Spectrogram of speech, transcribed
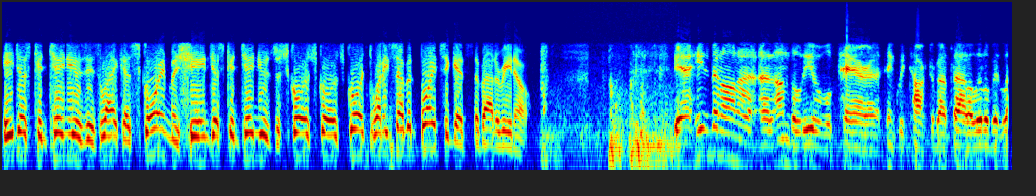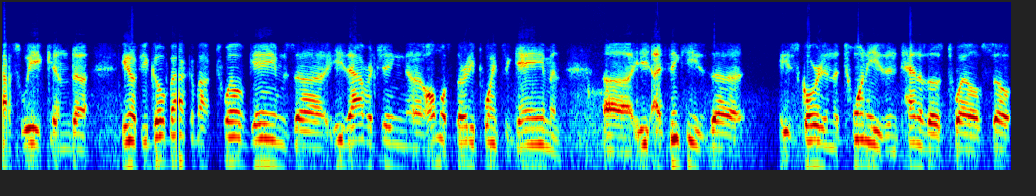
he just continues. He's like a scoring machine. Just continues to score, score, score. Twenty-seven points against the Reno. Yeah, he's been on a, an unbelievable tear. I think we talked about that a little bit last week. And, uh, you know, if you go back about 12 games, uh, he's averaging uh, almost 30 points a game. And uh, he, I think he's uh, he's scored in the 20s in 10 of those 12. So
